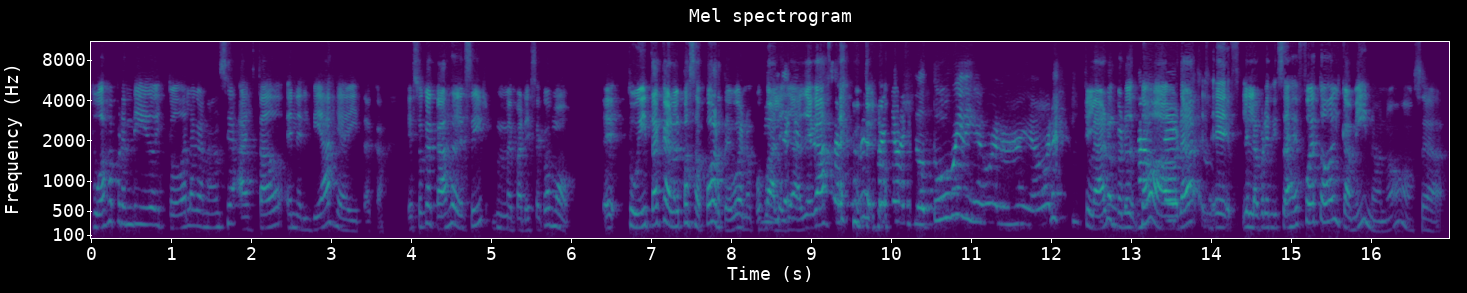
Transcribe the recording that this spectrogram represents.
tú has aprendido y toda la ganancia ha estado en el viaje a Ítaca. Eso que acabas de decir me parece como eh, tu Ítaca era el pasaporte. Bueno, pues vale, ya llegaste. Lo tuve y dije, bueno, ahora. Claro, pero no, ahora eh, el aprendizaje fue todo el camino, ¿no? O sea.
